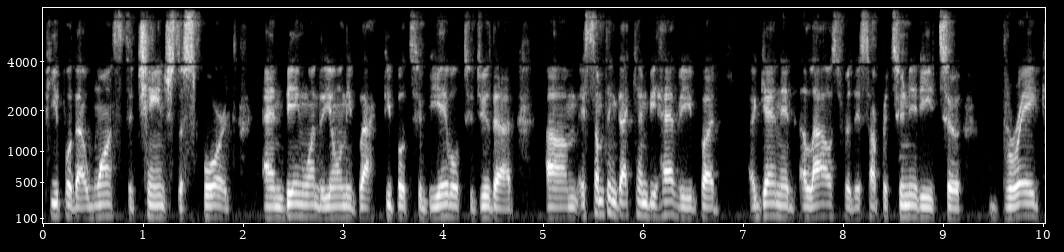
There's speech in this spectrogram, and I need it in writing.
people that wants to change the sport and being one of the only black people to be able to do that um, is something that can be heavy. But again it allows for this opportunity to break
